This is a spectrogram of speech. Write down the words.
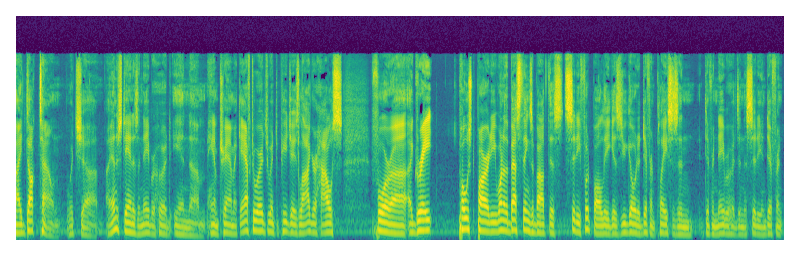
by Ducktown, which uh, I understand is a neighborhood in um, Hamtramck. Afterwards, we went to PJ's Lager House for uh, a great post party. One of the best things about this city football league is you go to different places in different neighborhoods in the city and different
